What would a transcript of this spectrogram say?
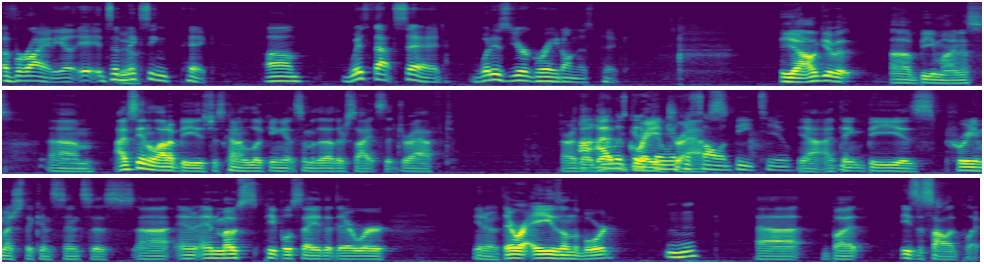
a variety. Uh, It's a Yeah. mixing pick. Um, with that said, what is your grade on this pick? Yeah, I'll give it a B minus. Um, I've seen a lot of Bs just kind of looking at some of the other sites that draft or that, I, I was to grade go with drafts. a solid B too. Yeah, I think B is pretty much the consensus, uh, and and most people say that there were, you know, there were A's on the board. Mm-hmm. Uh, but he's a solid player.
